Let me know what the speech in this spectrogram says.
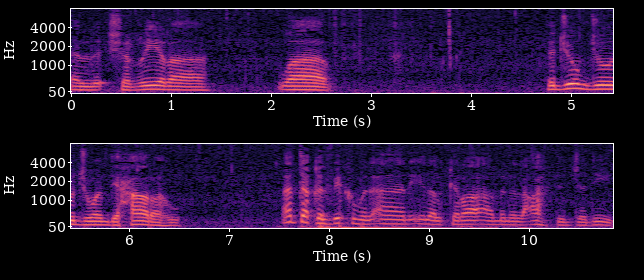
الشريرة وهجوم جوج واندحاره. أنتقل بكم الآن إلى القراءة من العهد الجديد.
